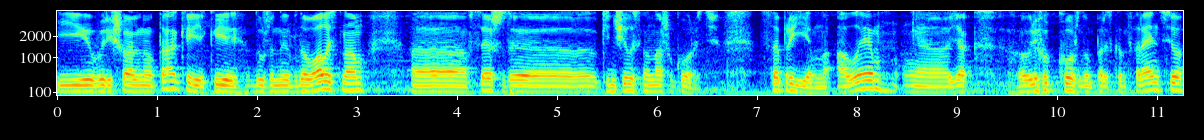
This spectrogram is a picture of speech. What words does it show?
І вирішальні атаки, які дуже не вдавались нам, все ж кінчились на нашу користь. Це приємно. Але як говорю кожну прес-конференцію,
